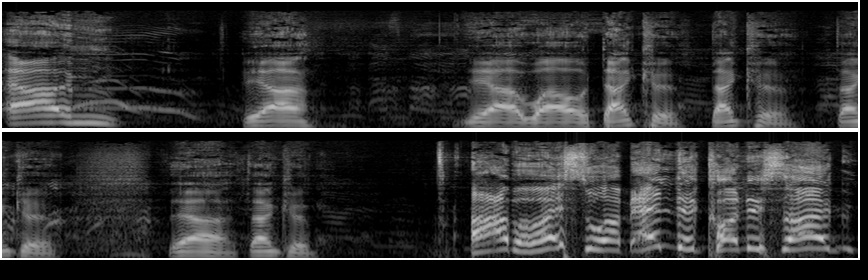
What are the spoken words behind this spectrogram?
Ähm, ja, ja, wow, danke, danke, danke. Ja, danke. Aber weißt du, am Ende konnte ich sagen,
